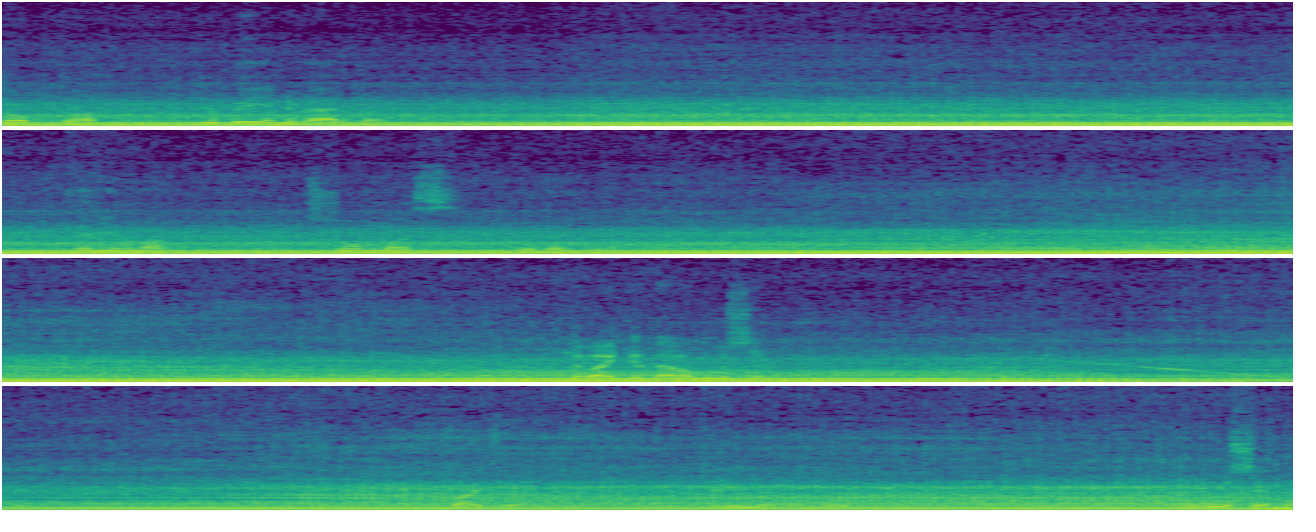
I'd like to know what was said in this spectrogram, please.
Тобто любий інвертор. Рівно шумність видає. Давайте заглушимо. Все рівно робота. Глушимо.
